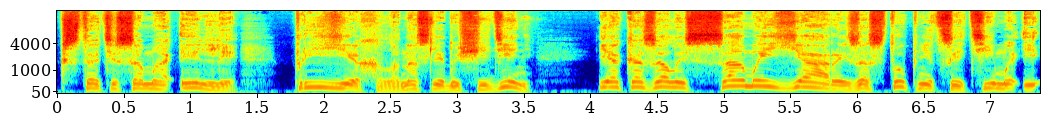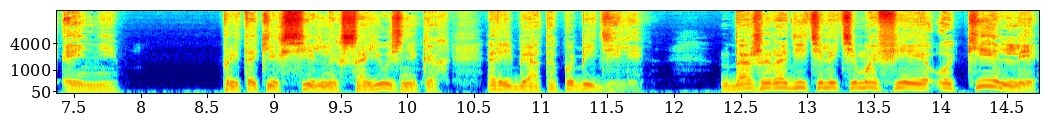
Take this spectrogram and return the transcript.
Кстати, сама Элли приехала на следующий день и оказалась самой ярой заступницей Тима и Энни. При таких сильных союзниках ребята победили. Даже родители Тимофея О'Келли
